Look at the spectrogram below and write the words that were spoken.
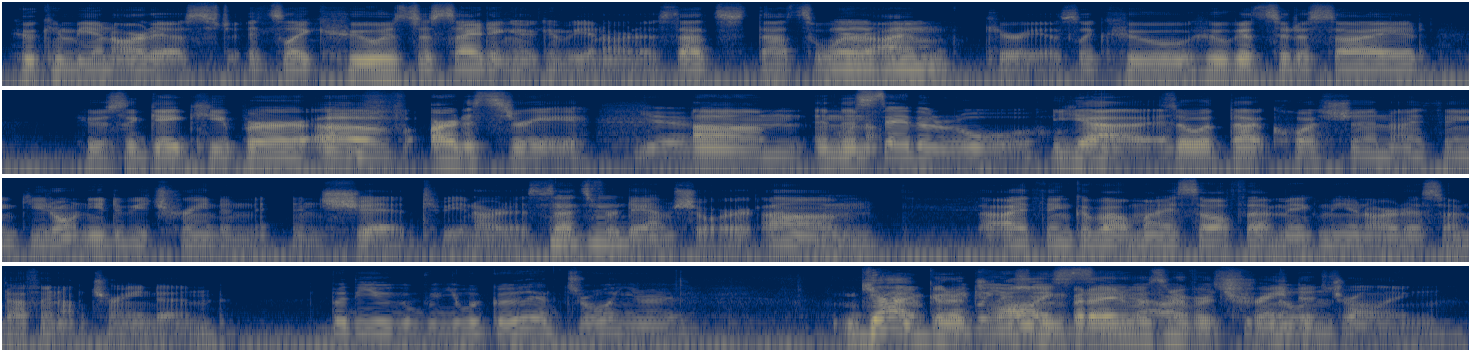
who can be an artist, it's like who is deciding who can be an artist. That's that's where Mhm. I'm curious. Like who who gets to decide who's the gatekeeper of artistry? Yeah. Um, and then say the rule? yeah. So with that question, I think you don't need to be trained in, in shit to be an artist. That's for Mhm. damn sure. Um, I think about myself that make me an artist. I'm definitely not trained in. But you you were good at drawing, right? Yeah, I'm good at People usually drawing, but I was never trained in drawing.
